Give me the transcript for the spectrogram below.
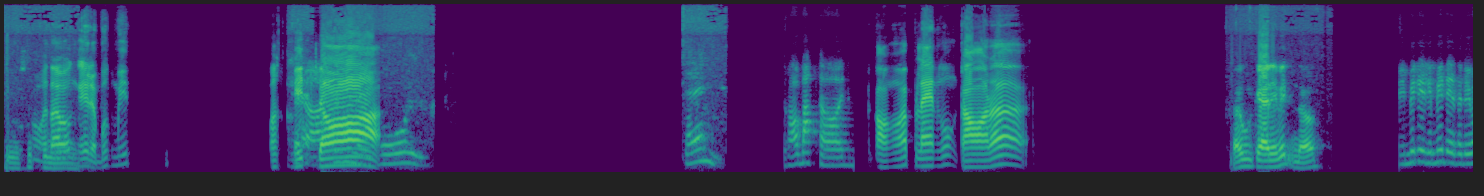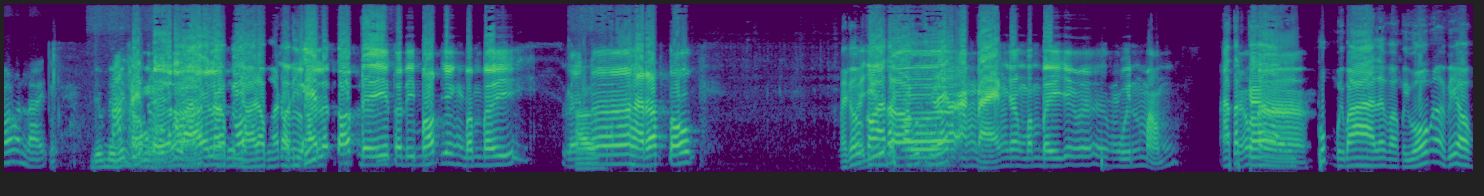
mà tao vẫn nghĩ là bật Thế mid rồi, đó. Sen khó bắt thôi. Còn có plan của con cò đó. Đỡ con ca đi mít nữa. đi mít đi đi mít đi tao đi bóp anh lại. Giúp đi mít nữa. được lại lên bây giờ top đâu đi lại lên top đi tao đi bot với con Bambi. Lên Ờ. uh, hai rap tốt. Mày có coi tao ăn đạn cho con Bambi chứ con Win nó mỏng à tất nếu cả mà- phút 13 lên vào 14 đó biết không?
